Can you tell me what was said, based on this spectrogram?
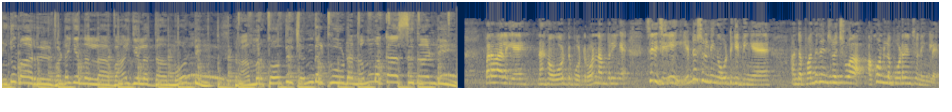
சுடுவாரு வடைய நல்லா வாயில தான் மோடி ராமர் கோவில் செந்தல் கூட நம்ம காசு தாண்டி. பரவாயில்லையே நாங்க ஓட்டு போட்டுருவோம் நம்புறீங்க. சரி ஜி என்ன சொல்லி நீங்க ஓட்டு கேப்பீங்க? அந்த பதினஞ்சு லட்ச ரூபா அக்கௌண்ட்ல போடுறேன்னு சொன்னீங்களே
